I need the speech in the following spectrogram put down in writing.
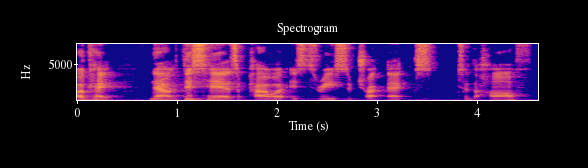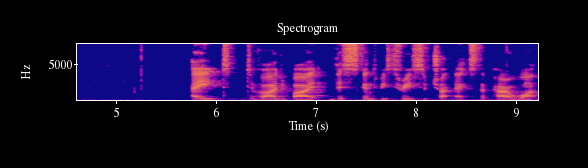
Okay, now this here as a power is 3 subtract x to the half. 8 divided by, this is going to be 3 subtract x to the power 1.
